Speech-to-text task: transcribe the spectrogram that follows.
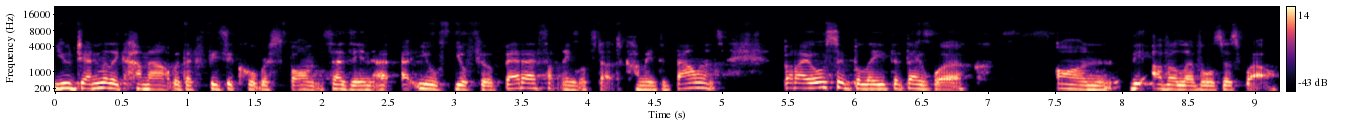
you generally come out with a physical response, as in uh, uh, you'll, you'll feel better, something will start to come into balance. But I also believe that they work on the other levels as well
